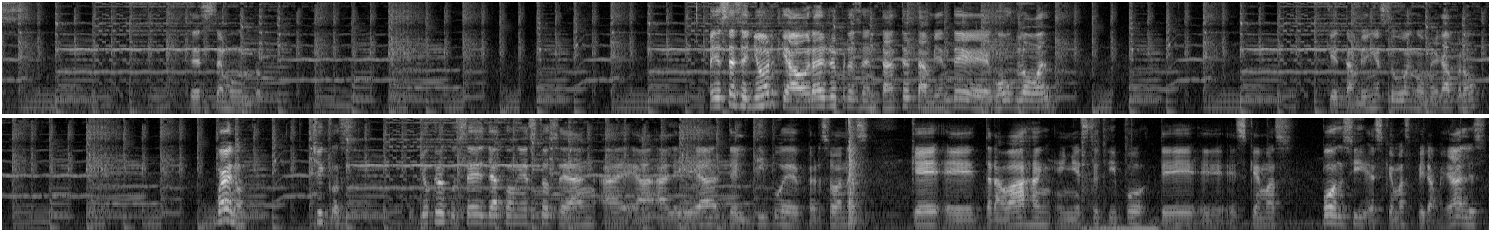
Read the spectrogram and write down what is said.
de este mundo. Este señor que ahora es representante también de Go Global, que también estuvo en Omega Pro. Bueno, chicos, yo creo que ustedes ya con esto se dan a, la idea del tipo de personas que eh, trabajan en este tipo de eh, esquemas Ponzi, esquemas piramidales.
